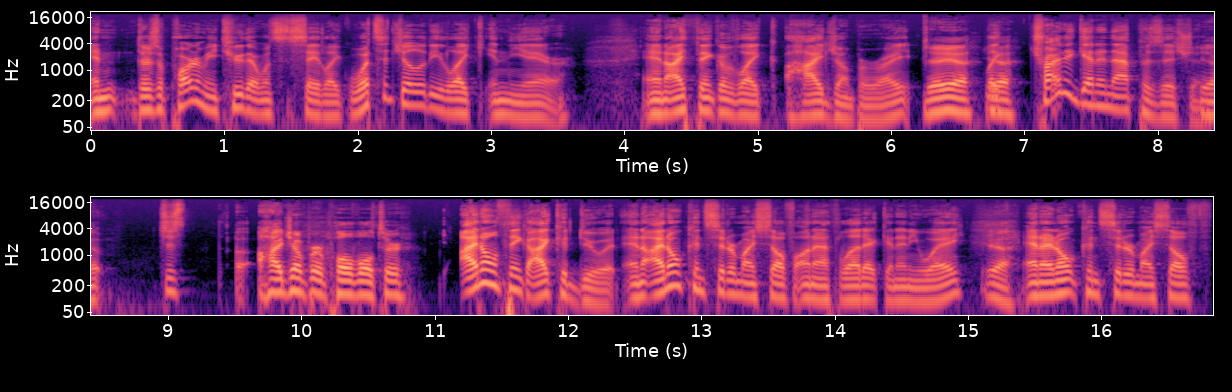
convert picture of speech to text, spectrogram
And there's a part of me too that wants to say like, what's agility like in the air? And I think of like a high jumper, right? Yeah. Yeah. Like yeah. try to get in that position. Yep. Just A high jumper, pole vaulter. I don't think I could do it, and I don't consider myself unathletic in any way, Yeah. and I don't consider myself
